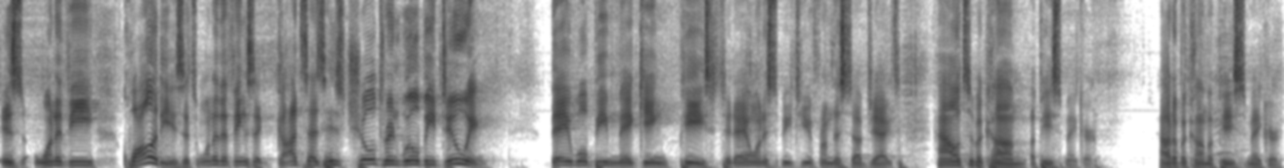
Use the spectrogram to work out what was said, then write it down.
is one of the qualities, it's one of the things that God says his children will be doing. They will be making peace. Today, I want to speak to you from the subject how to become a peacemaker. How to become a peacemaker.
